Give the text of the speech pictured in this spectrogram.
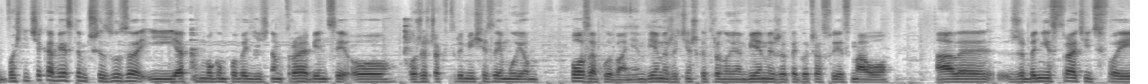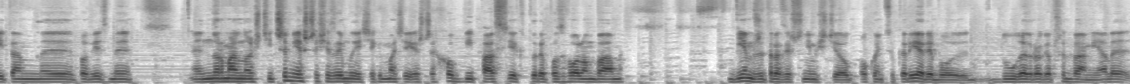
Właśnie ciekaw jestem, czy Zuza i Jakub mogą powiedzieć nam trochę więcej o, o rzeczach, którymi się zajmują poza pływaniem. Wiemy, że ciężko trenują, wiemy, że tego czasu jest mało, ale żeby nie stracić swojej tam y, powiedzmy normalności, czym jeszcze się zajmujecie? Jakie macie jeszcze hobby, pasje, które pozwolą wam Wiem, że teraz jeszcze nie myślicie o, o, końcu kariery, bo długa droga przed wami, ale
